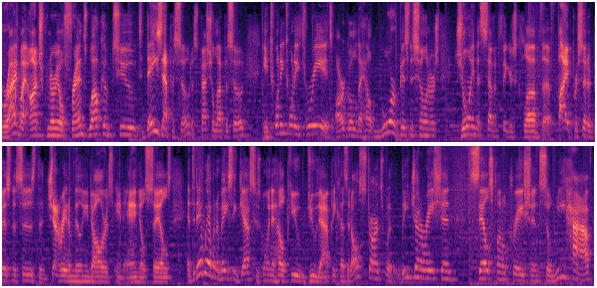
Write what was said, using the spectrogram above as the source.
right, my entrepreneurial friends, welcome to today's episode, a special episode. In 2023, it's our goal to help more business owners join the Seven Figures Club, the 5% of businesses that generate a million dollars in annual sales. And today we have an amazing guest who's going to help you do that because it all starts with lead generation, sales funnel creation. So we have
